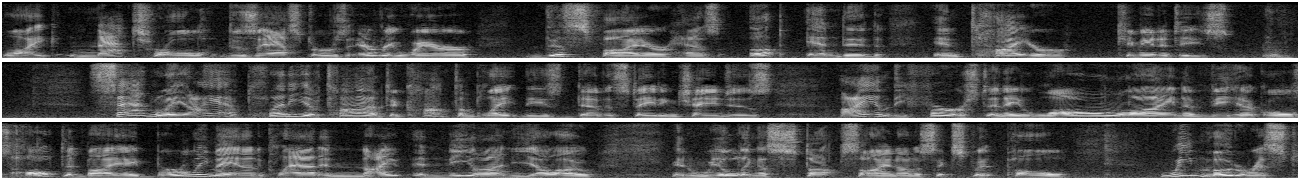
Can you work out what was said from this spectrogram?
Like natural disasters everywhere, this fire has upended entire communities. Sadly, I have plenty of time to contemplate these devastating changes. I am the first in a long line of vehicles halted by a burly man clad in, night neon yellow and wielding a stop sign on a six foot pole. We motorists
